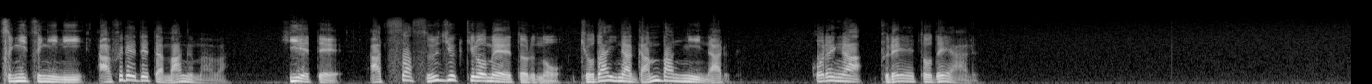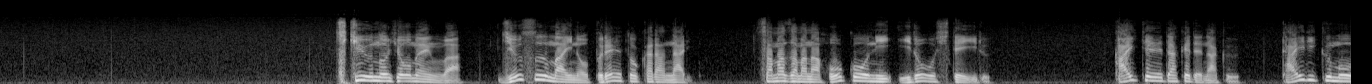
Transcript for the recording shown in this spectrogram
次々に溢れ出たマグマは冷えて厚さ数十キロメートルの巨大な岩盤になる。これがプレートである。球の表面は十数枚のプレートからなりさまざまな方向に移動している。海底だけでなく大陸も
